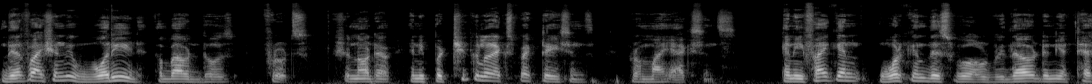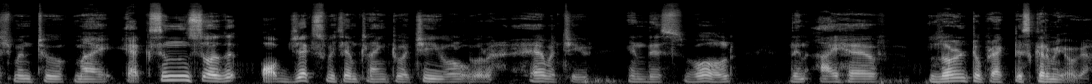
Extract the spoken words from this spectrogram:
Therefore, I shouldn't be worried about those fruits. Should not have any particular expectations from my actions. And if I can work in this world without any attachment to my actions or the objects which I'm trying to achieve or have achieved in this world, then I have learned to practice Karma Yoga.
